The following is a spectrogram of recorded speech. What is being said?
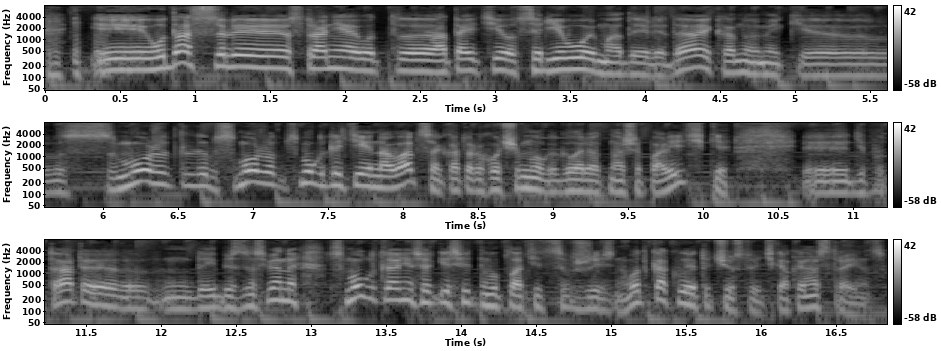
И удастся ли стране вот э, отойти от сырьевой модели да, экономики? Сможет сможет, смогут ли те инновации, о которых очень много говорят наши политики, э, депутаты, да и бизнесмены, смогут ли они все-таки действительно воплотиться в жизнь? Вот как вы это чувствуете, как иностранец?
